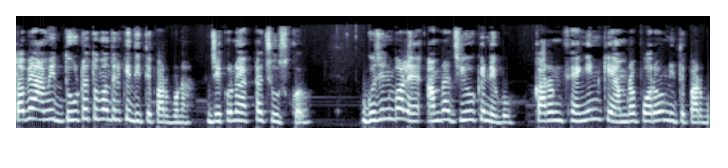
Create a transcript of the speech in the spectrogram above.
তবে আমি দুটো তোমাদেরকে দিতে পারব না। যে কোনো একটা চুজ করো। গুজিন বলে, আমরা জিওকে নেব, কারণ ফ্যাঙ্গিনকে আমরা পরেও নিতে পারব।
